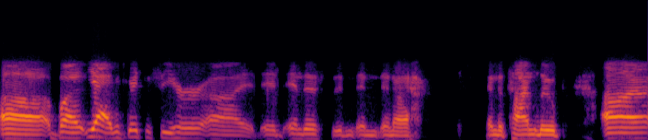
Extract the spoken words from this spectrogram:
Uh, but yeah, it was great to see her uh, in, in, this in, in, in, a in the time loop. Uh,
